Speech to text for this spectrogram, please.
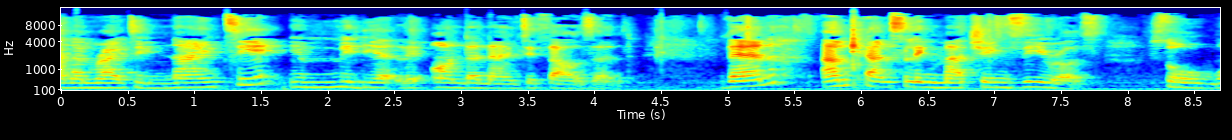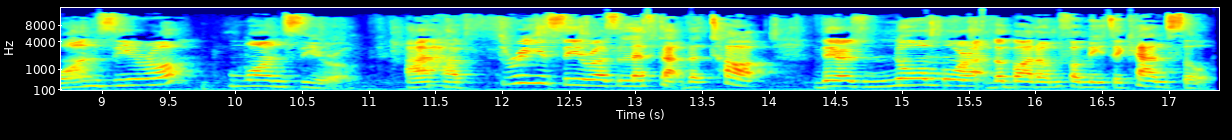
and I'm writing 90 immediately under 90,000. Then I'm canceling matching zeros. So one zero, one zero. I have three zeros left at the top. There's no more at the bottom for me to cancel.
